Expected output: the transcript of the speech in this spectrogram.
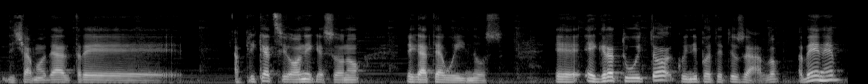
diciamo, da altre applicazioni che sono legate a Windows. Eh, è gratuito, quindi potete usarlo. Va bene?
